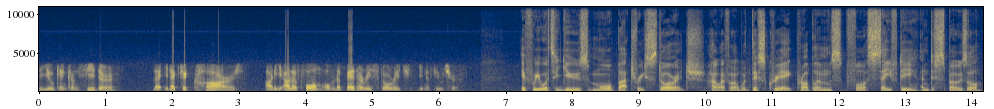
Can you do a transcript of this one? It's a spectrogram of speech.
you can consider that electric cars are the other form of the battery storage in the future. If we were to use more battery storage, however, would this create problems for safety and disposal?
